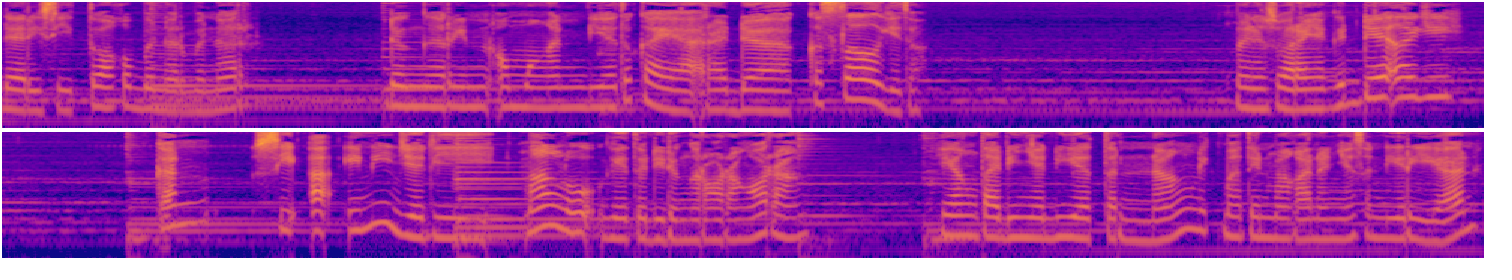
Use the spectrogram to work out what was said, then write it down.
Dari situ aku bener-bener dengerin omongan dia tuh kayak rada kesel gitu. Mana suaranya gede lagi. Kan si A ini jadi malu gitu didengar orang-orang. Yang tadinya dia tenang nikmatin makanannya sendirian,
